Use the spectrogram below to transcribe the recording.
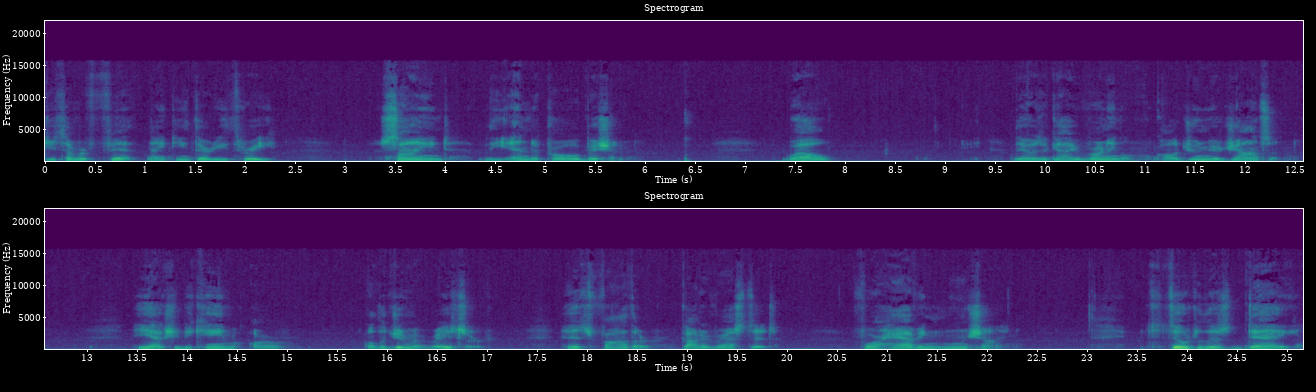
December 5th, 1933, signed the end of Prohibition. Well, there was a guy running them called Junior Johnson. He actually became a, a legitimate racer. His father got arrested for having moonshine. Still to this day,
